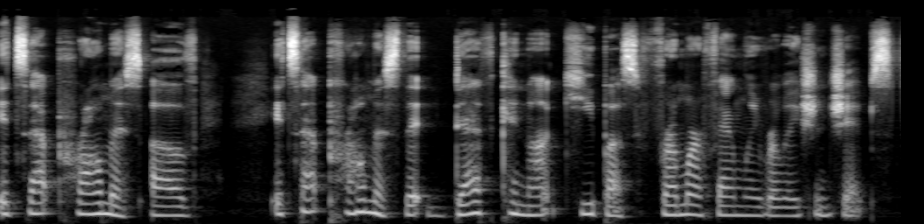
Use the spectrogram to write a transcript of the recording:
It's that promise of, it's that promise that death cannot keep us from our family relationships.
